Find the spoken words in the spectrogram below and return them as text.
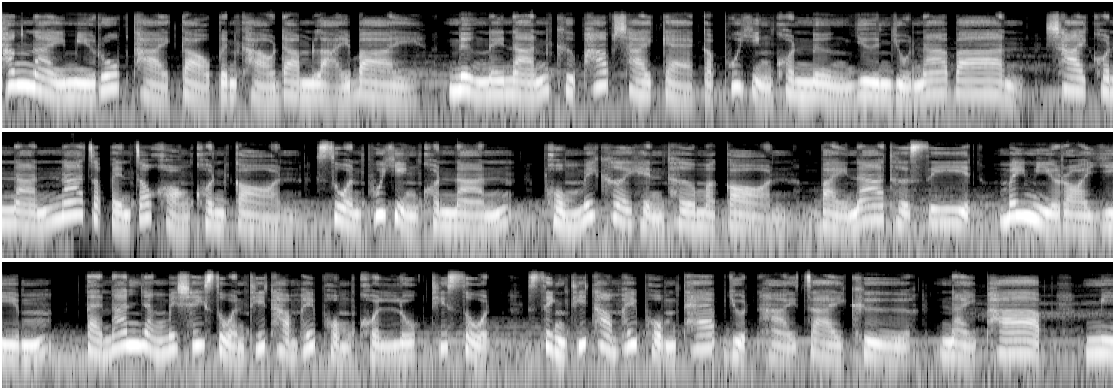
ข้างในมีรูปถ่ายเก่าเป็นขาวดำหลายใบ หนึ่งในนั้นคือภาพชายแก่กับผู้หญิงคนหนึ่งยืนอยู่หน้าบ้าน ชายคนนั้นน่าจะเป็นเจ้าของคนก่อน ส่วนผู้หญิงคนนั้น ผมไม่เคยเห็นเธอมาก่อน ใบหน้าเธอซีด ไม่มีรอยยิ้ม แต่นั่นยังไม่ใช่ส่วนที่ทำให้ผมขนลุกที่สุด สิ่งที่ทำให้ผมแทบหยุดหายใจคือ ในภาพมี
